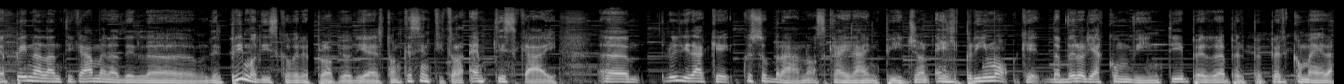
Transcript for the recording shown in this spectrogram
Appena l'anticamera del, del, primo disco vero e proprio di Elton che si intitola Empty Sky. Uh, lui dirà che questo brano, Skyline Pigeon, è il primo che davvero li ha convinti per, per, per, per com'era.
